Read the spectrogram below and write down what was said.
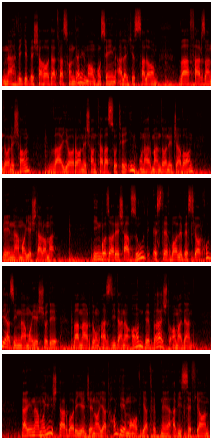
نحوه به شهادت رساندن امام حسین علیه السلام و فرزندانشان و یارانشان توسط این هنرمندان جوان به نمایش درآمد. این گزارش افزود استقبال بسیار خوبی از این نمایش شده و مردم از دیدن آن به وجد آمدند. در این نمایش درباره جنایت های معاویت ابن ابی سفیان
